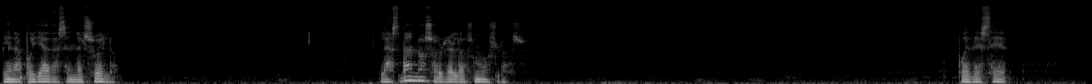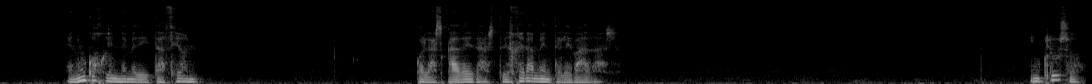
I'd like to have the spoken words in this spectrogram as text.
bien apoyadas en el suelo las manos sobre los muslos. Puede ser en un cojín de meditación, con las caderas ligeramente elevadas. Incluso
